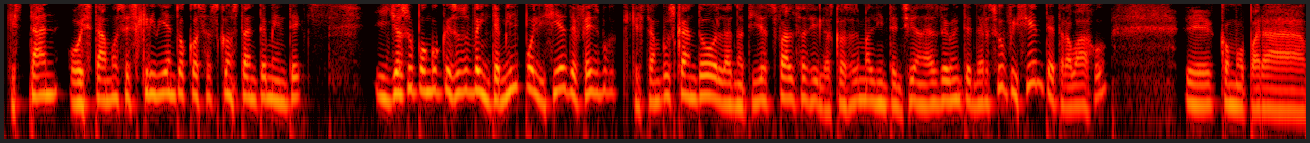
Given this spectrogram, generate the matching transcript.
que están o estamos escribiendo cosas constantemente. Y yo supongo que esos 20.000 policías de Facebook que están buscando las noticias falsas y las cosas malintencionadas deben tener suficiente trabajo eh, como, para,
